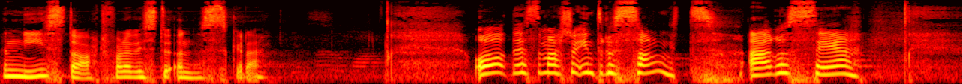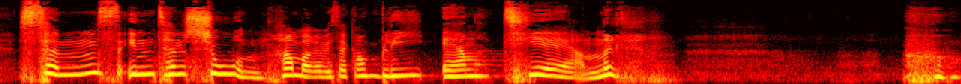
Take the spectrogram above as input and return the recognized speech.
en ny start for deg hvis du ønsker det. Og det som er så interessant, er å se sønnens intensjon. Han bare 'Hvis jeg kan bli en tjener'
